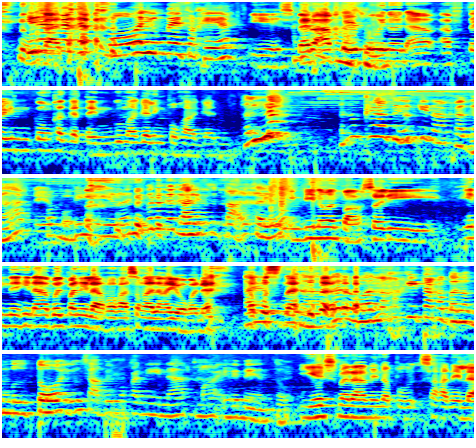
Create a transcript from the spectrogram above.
nung Kinakagat bata. mo yung may sakit? Yes. Ano Pero after aso? po nun, ah, after kong kagatin, gumagaling po kagad. Hala! Anong klase yun? Kinakagat? Ayun po. Pambihira. Hindi ba nagagalit yung tao sa'yo? Hindi naman po. Actually, in, hinabol pa nila ako, kaso nga lang ayoko na. Tapos Ayoko na. Ganun. Nakakita ka ba ng multo? Yung sabi mo kanina, at mga elemento. yes, marami na po sa kanila.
